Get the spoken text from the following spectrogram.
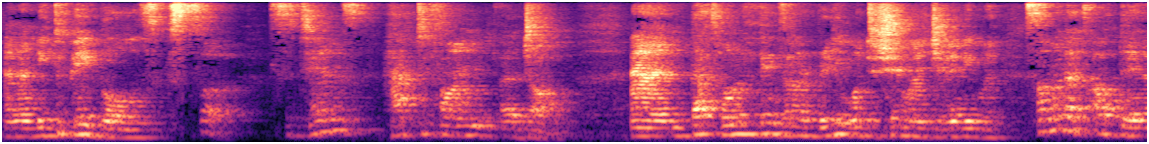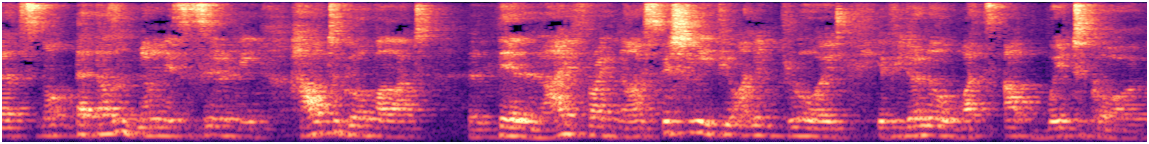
and I need to pay bills, so Siithembs had to find a job. And that's one of the things that I really want to share my journey with someone that's out there that's not that doesn't know necessarily how to go about their life right now, especially if you're unemployed, if you don't know what's up, where to go.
